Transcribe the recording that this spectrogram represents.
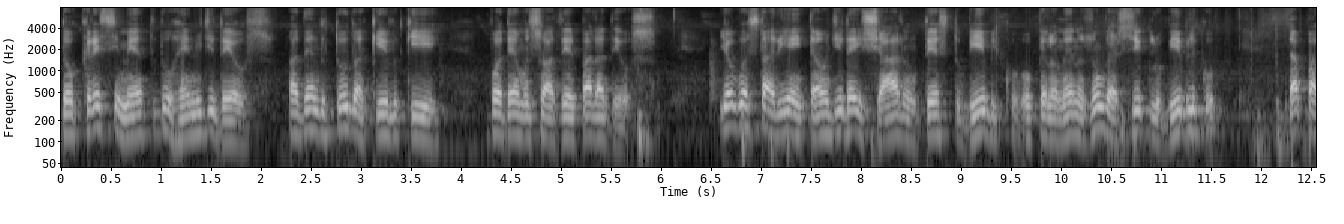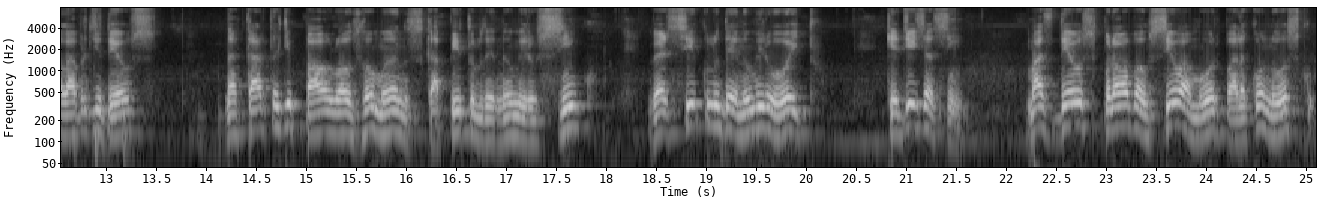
do crescimento do reino de Deus, fazendo tudo aquilo que podemos fazer para Deus. E eu gostaria então de deixar um texto bíblico, ou pelo menos um versículo bíblico, da palavra de Deus na carta de Paulo aos Romanos, capítulo de número 5, versículo de número 8, que diz assim: Mas Deus prova o seu amor para conosco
